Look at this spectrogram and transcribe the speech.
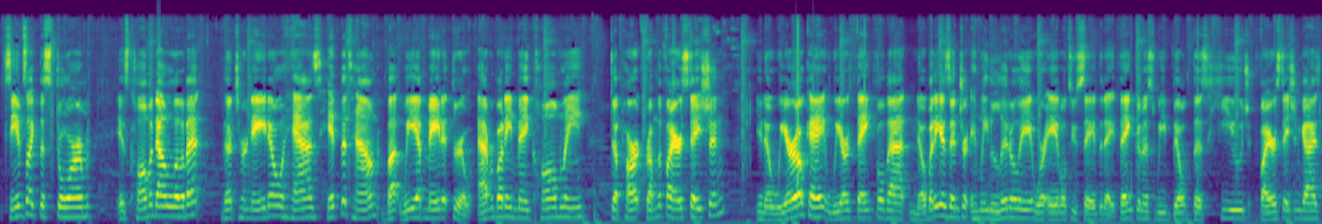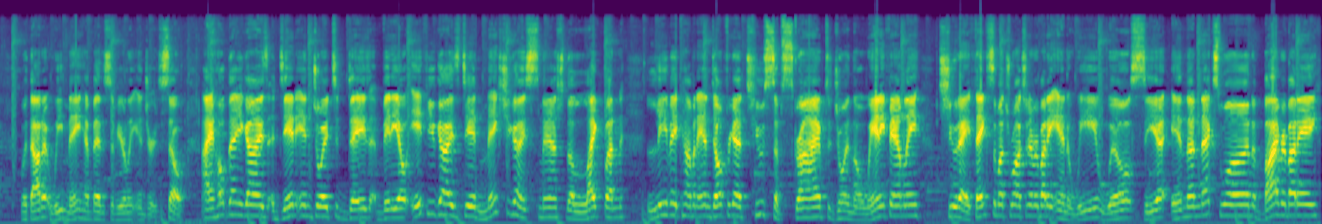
seems like the storm is calming down a little bit. The tornado has hit the town, but we have made it through. Everybody may calmly depart from the fire station you know, we are okay. We are thankful that nobody is injured, and we literally were able to save the day. Thank goodness we built this huge fire station, guys. Without it, we may have been severely injured. So, I hope that you guys did enjoy today's video. If you guys did, make sure you guys smash the like button, leave a comment, and don't forget to subscribe to join the Wanny family today. Thanks so much for watching, everybody, and we will see you in the next one. Bye, everybody.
